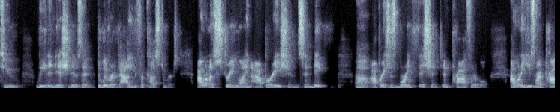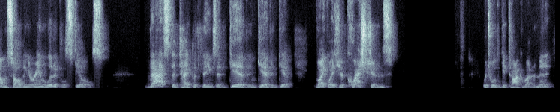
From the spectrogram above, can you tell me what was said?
to lead initiatives that deliver value for customers. I want to streamline operations and make uh, operations more efficient and profitable. I want to use my problem solving or analytical skills. That's the type of things that give and give and give. Likewise, your questions, which we'll get talk about in a minute,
